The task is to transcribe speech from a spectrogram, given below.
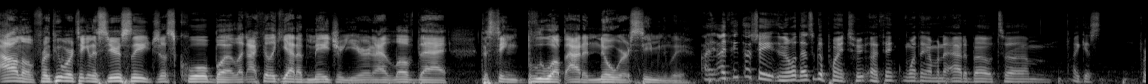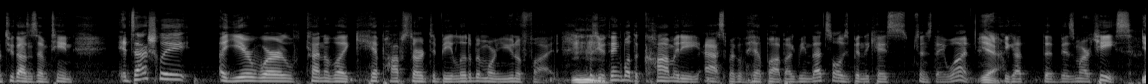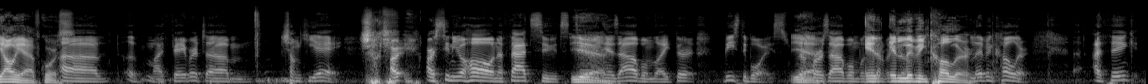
I don't know. For the people who are taking it seriously, just cool. But like, I feel like he had a major year, and I love that this thing blew up out of nowhere, seemingly. I, I think that's a you know that's a good point too. I think one thing I'm going to add about um, I guess for 2017, it's actually a year where kind of like hip hop started to be a little bit more unified because Mm-hmm. you think about the comedy aspect of hip hop. I mean that's always been the case since day one. Yeah. you got the Biz. Yeah, oh yeah, of course. Uh, uh, my favorite, um, Chunky A, Chunky Ar- Arsenio Hall in a fat suits doing Yeah. his album. Like they're Beastie Boys. yeah, Their first album was in, kind of in living color. Living Color. I think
